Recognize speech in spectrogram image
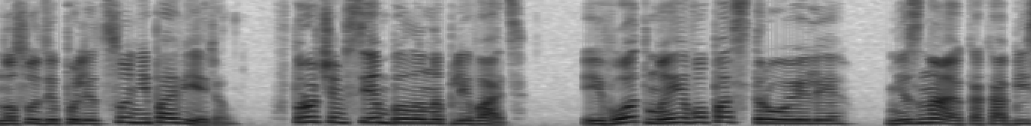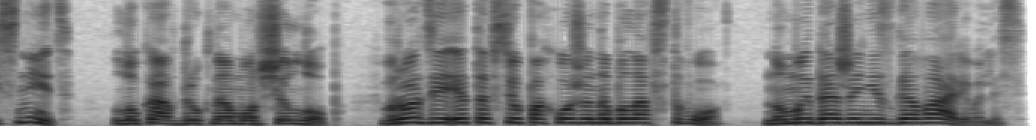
но, судя по лицу, не поверил. Впрочем, всем было наплевать. И вот мы его построили. Не знаю, как объяснить. Лука вдруг наморщил лоб. Вроде это все похоже на баловство, но мы даже не сговаривались.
